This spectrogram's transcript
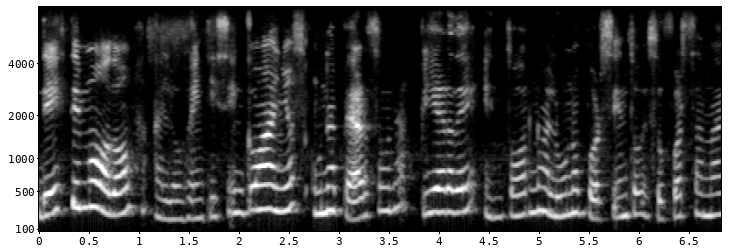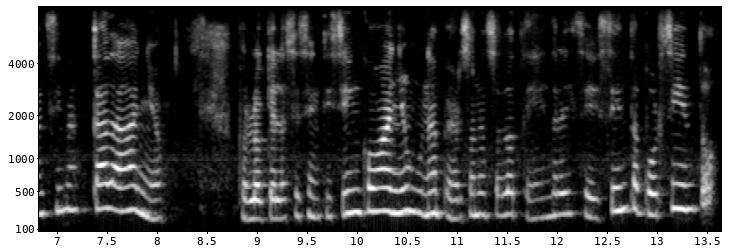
De este modo, a los 25 años, una persona pierde en torno al 1% de su fuerza máxima cada año por lo que a los 65 años una persona solo tendrá el 60%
